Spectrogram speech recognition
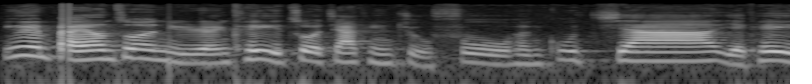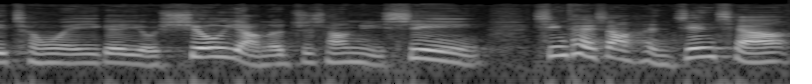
因为白羊座的女人可以做家庭主妇，很顾家，也可以成为一个有修养的职场女性，心态上很坚强，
